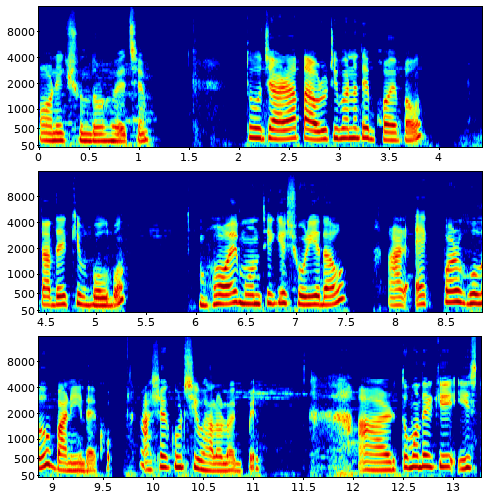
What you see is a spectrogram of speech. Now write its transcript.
অনেক সুন্দর হয়েছে। তো যারা পাউরুটি বানাতে ভয় পাও তাদেরকে বলব, ভয় মন থেকে সরিয়ে দাও আর একবার হলেও বানিয়ে দেখো। আশা করছি ভালো লাগবে। আর তোমাদেরকে ইস্ট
